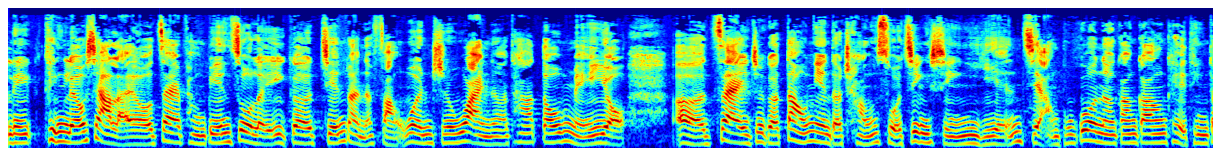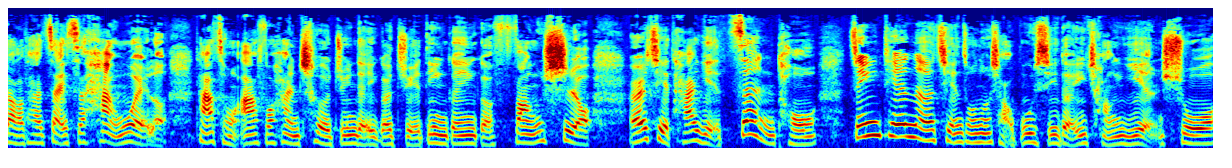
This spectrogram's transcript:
停停留下来哦，在旁边做了一个简短的访问之外呢，他都没有呃在这个悼念的场所进行演讲。不过呢，刚刚可以听到他再次捍卫了他从阿富汗撤军的一个决定跟一个方式哦，而且他也赞同今天呢前总统小布希的一场演说。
